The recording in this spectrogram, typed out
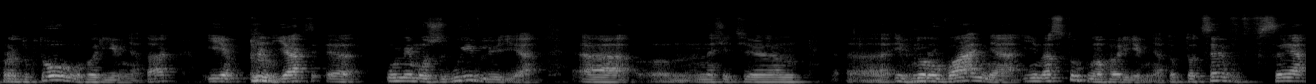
продуктового рівня, так? і як унеможливлює е, ем, значить, ем, е, ігнорування і наступного рівня. Тобто це все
